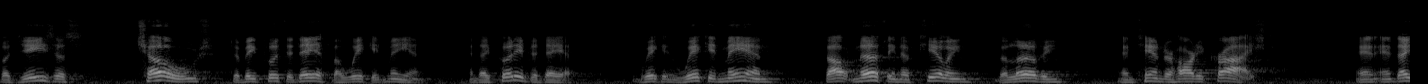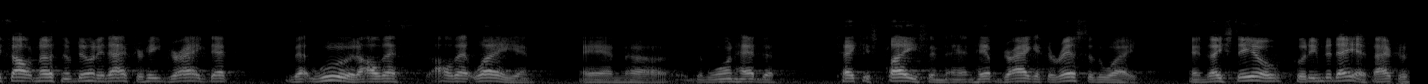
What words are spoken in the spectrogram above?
but Jesus chose to be put to death by wicked men, and they put him to death. Wicked wicked men thought nothing of killing the loving and tender-hearted Christ, and and they thought nothing of doing it after he dragged that that wood all that all that way, and and uh, the one had to take his place and, and help drag it the rest of the way. And they still put him to death after,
